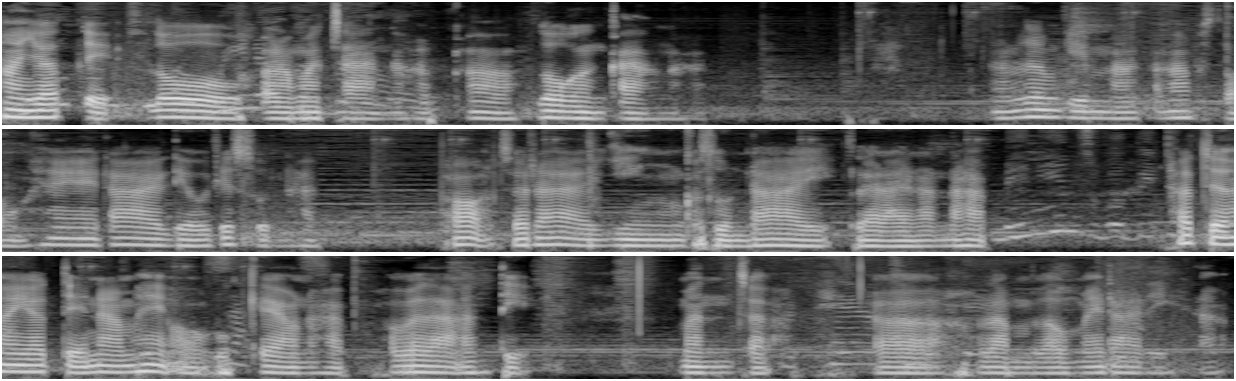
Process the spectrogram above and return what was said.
ฮายาเตะโลปรมาจารย์นะครับ ก็โลกลางๆนะครับนั้นเริ่มเกมมาก็อัพสองให้ได้เร็วที่สุดนะครับ เพราะจะได้ยิงกระสุนได้หลายๆนัดนะครับ ถ้าเจอฮายาเตะนำให้ออกลูกแก้วนะครับ เพราะเวลาอันติมันจะเอ่อลำเราไม่ได้เลยนะครับ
